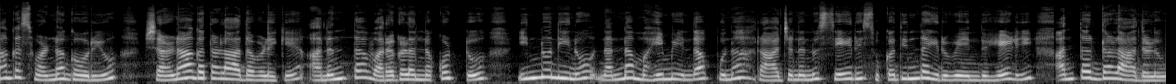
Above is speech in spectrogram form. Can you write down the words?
ಆಗ ಸ್ವರ್ಣಗೌರಿಯು ಶರಣಾಗತಳಾದವಳಿಗೆ ಅನಂತ ವರಗಳನ್ನು ಕೊಟ್ಟು, ಇನ್ನು ನೀನು ನನ್ನ ಮಹಿಮೆಯಿಂದ ಪುನಃ ರಾಜನನ್ನು ಸೇರಿ ಸುಖದಿಂದ ಇರುವೆ ಎಂದು ಹೇಳಿ ಅಂತರ್ಧಳಾದಳು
